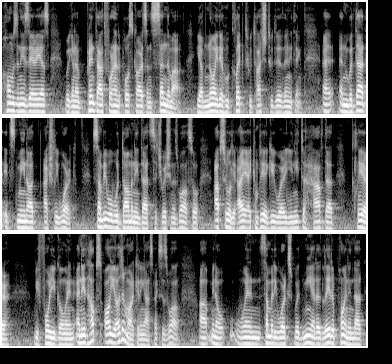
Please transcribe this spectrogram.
homes in these areas. We're going to print out 400 postcards and send them out. You have no idea who clicked, who touched, who did anything. And, and with that, it may not actually work. Some people would dominate that situation as well. So, absolutely, I, I completely agree where you need to have that clear before you go in. And it helps all your other marketing aspects as well. Uh, you know, when somebody works with me at a later point in that,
